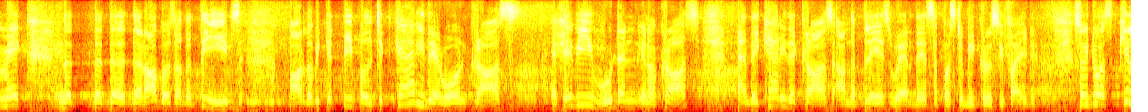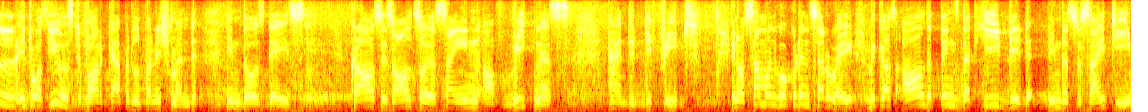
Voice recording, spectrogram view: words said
make the, the, the, the robbers or the thieves or the wicked people to carry their own cross, a heavy wooden you know cross, and they carry the cross on the place where they're supposed to be crucified. So it was killed, it was used for capital punishment in those days. Cross is also a sign of weakness and defeat. You know, someone who couldn't survive because all the things that he did in the society,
